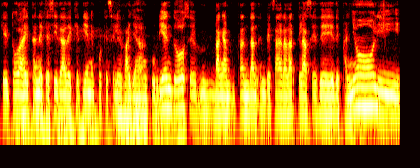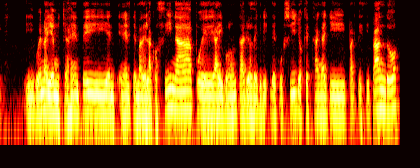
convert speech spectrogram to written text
que todas estas necesidades que tienen, pues que se les vayan cubriendo, se van a, empezar a dar clases de, de español y, y bueno, hay mucha gente y en, el tema de la cocina, pues hay voluntarios de, cursillos que están allí participando.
